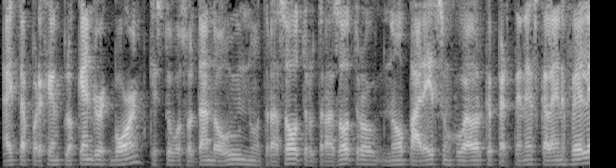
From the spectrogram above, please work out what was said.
Ahí está, por ejemplo, Kendrick Bourne, que estuvo soltando uno tras otro, tras otro. No parece un jugador que pertenezca a la NFL.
